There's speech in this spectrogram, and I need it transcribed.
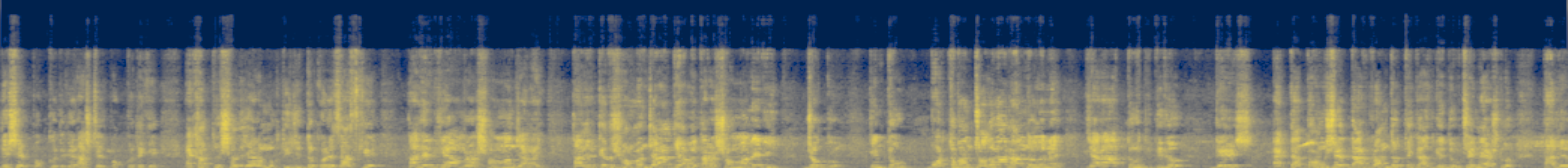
দেশের পক্ষ থেকে, রাষ্ট্রের পক্ষ থেকে, একাত্তর সালে যারা মুক্তিযুদ্ধ করেছে আজকে, তাদেরকে আমরা সম্মান জানাই। তাদেরকে তো সম্মান জানাতে হবে, তারা সম্মানেরই যোগ্য। কিন্তু বর্তমান চলমান আন্দোলনে যারা আত্মহতি দিল দেশ একটা ধ্বংসের দ্বার প্রান্ত থেকে আজকে উঠে নিয়ে আসলো, তাদের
